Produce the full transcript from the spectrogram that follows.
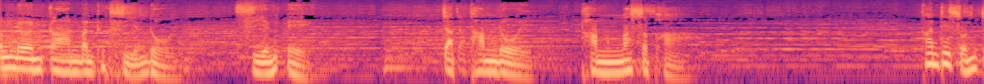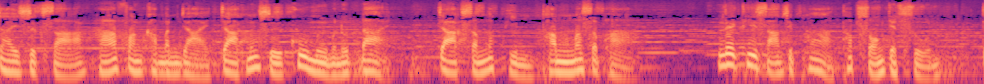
ดำเนินการบันทึกเสียงโดย เสียงเอก จัดทำโดย ธรรมสภา ท่านที่สนใจศึกษาหาฟังคำบรรยายจากหนังสือคู่มือมนุษย์ได้ จากสำนักพิมพ์ธรรมสภา เลขที่ 35ทับ270 จ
